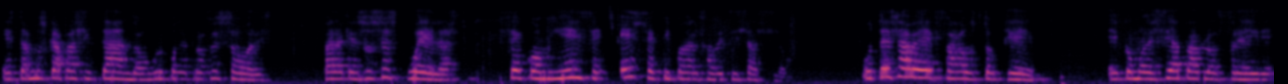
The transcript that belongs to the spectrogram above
estamos capacitando a un grupo de profesores para que en sus escuelas se comience ese tipo de alfabetización. Usted sabe, Fausto, que, eh, como decía Pablo Freire,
